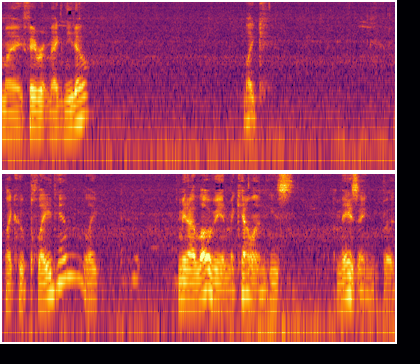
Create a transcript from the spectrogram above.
My favorite Magneto. Like. Like who played him? Like. I mean, I love Ian McKellen. He's amazing, but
